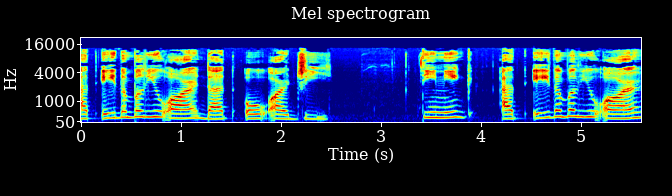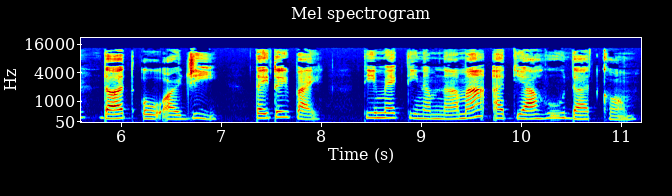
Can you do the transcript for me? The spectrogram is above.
at awr.org. Tinig at awr.org. Daytoy pay, Timek Tinamnama at yahoo.com.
